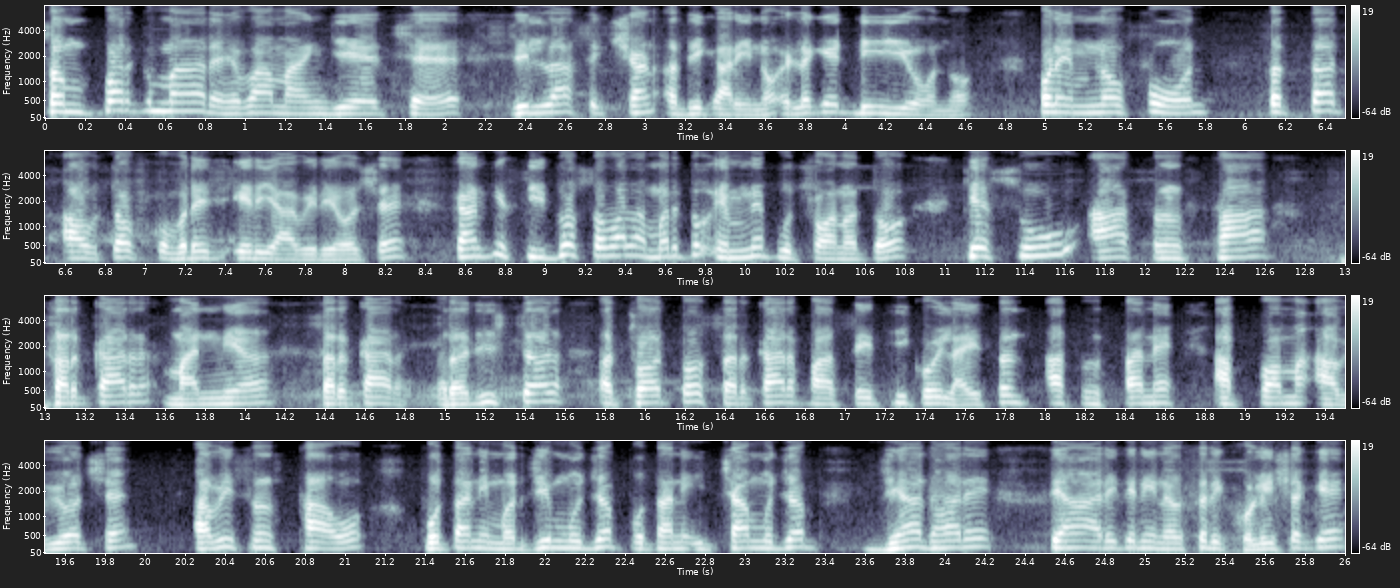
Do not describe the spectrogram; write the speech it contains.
સંપર્કમાં રહેવા માંગીએ છીએ જિલ્લા શિક્ષણ અધિકારીનો, એટલે કે ડીઈઓ નો પણ એમનો ફોન સતત આઉટ ઓફ કવરેજ એરિયા આવી રહ્યો છે. કારણ કે સીધો સવાલ અમારે તો એમને પૂછવાનો હતો કે શું આ સંસ્થા સરકાર માન્ય, સરકાર રજિસ્ટર્ડ અથવા તો સરકાર પાસેથી કોઈ લાયસન્સ આ સંસ્થાને આપવામાં આવ્યો છે? આવી સંસ્થાઓ પોતાની મરજી મુજબ, પોતાની ઈચ્છા મુજબ જ્યાં ધારે ત્યાં આ રીતેની નર્સરી ખોલી શકે.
